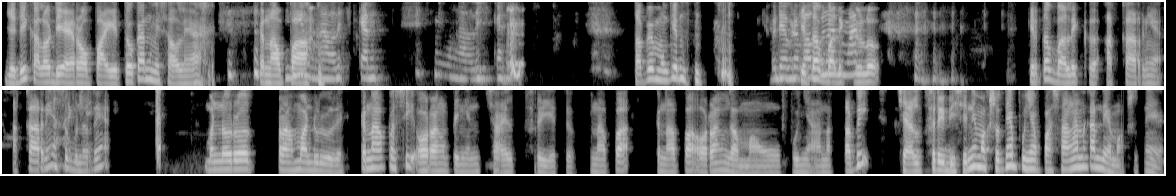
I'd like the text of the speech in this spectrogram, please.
Jadi kalau di Eropa itu kan misalnya kenapa ini mengalihkan ini mengalihkan tapi mungkin udah berapa kita bulan balik Mas dulu kita balik ke akarnya. Akarnya sebenarnya menurut Rahman dulu deh. Kenapa sih orang pengen child free itu? Kenapa kenapa orang nggak mau punya anak? Tapi child free di sini maksudnya punya pasangan kan ya maksudnya ya?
